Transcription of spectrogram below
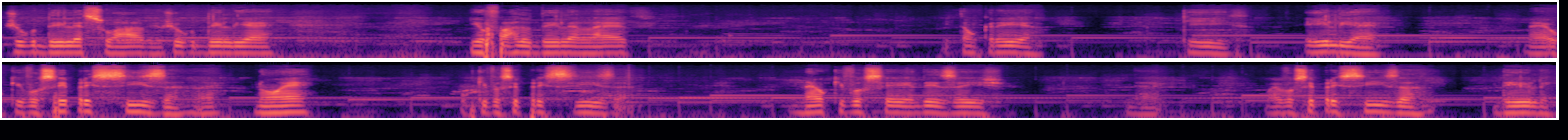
o jugo dele é suave, o jugo dele é e o fardo dele é leve. Então creia que ele é né, o que você precisa, né, não é o que você precisa, não é o que você deseja, né, mas você precisa dele,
